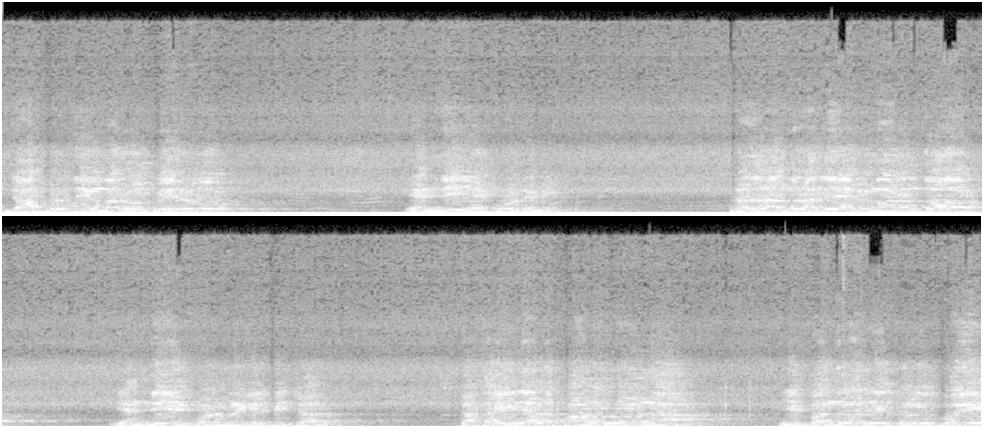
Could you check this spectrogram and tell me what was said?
ఇంకా అభివృద్ధికి మరో పేరు ఎన్డీఏ కూటమి. ప్రజలందరూ అదే అభిమానంతో ఎన్డీఏ కూటమిని గెలిపించారు. గత ఐదేళ్ళ పాలనలో ఉన్న ఇబ్బందులన్నీ తొలగిపోయి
